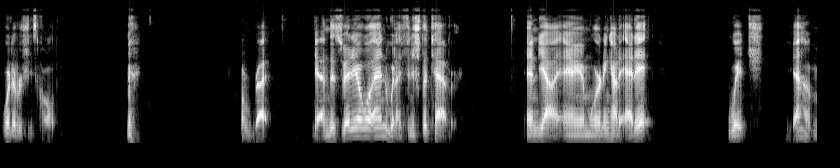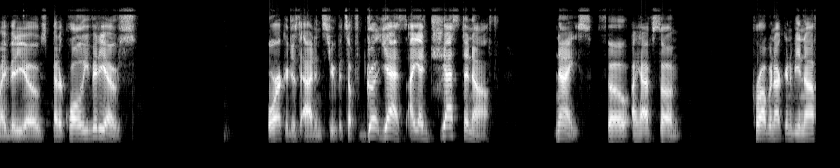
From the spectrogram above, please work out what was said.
whatever she's called. Alright. Yeah, and this video will end when I finish the tavern. And yeah, I am learning how to edit, which yeah, my videos, better quality videos. Or I could just add in stupid stuff. Good, yes, I had just enough. Nice. So I have some, probably not going to be enough,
